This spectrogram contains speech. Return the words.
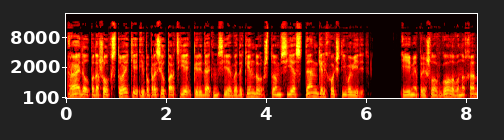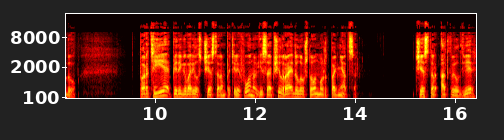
Райдел подошел к стойке и попросил портье передать мсье Ведекинду, что мсье Стенгель хочет его видеть. Имя пришло в голову на ходу. Портье переговорил с Честером по телефону и сообщил Райделу, что он может подняться. Честер открыл дверь,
